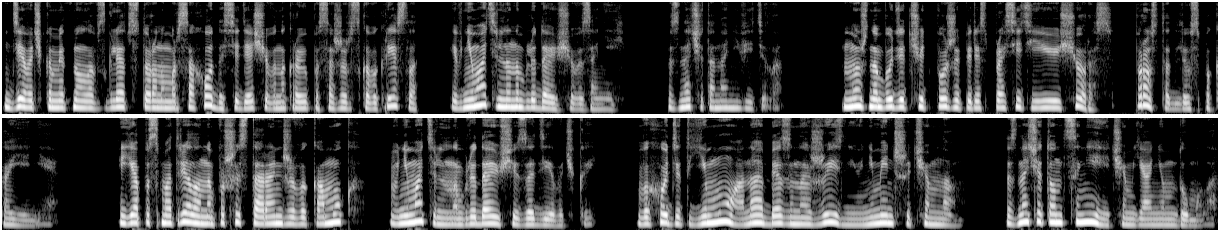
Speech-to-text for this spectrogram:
Девочка метнула взгляд в сторону марсохода, сидящего на краю пассажирского кресла и внимательно наблюдающего за ней. Значит, она не видела. Нужно будет чуть позже переспросить ее еще раз, просто для успокоения. Я посмотрела на пушисто-оранжевый комок, внимательно наблюдающий за девочкой. Выходит, ему она обязана жизнью не меньше, чем нам. Значит, он ценнее, чем я о нем думала.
